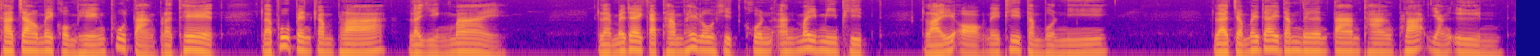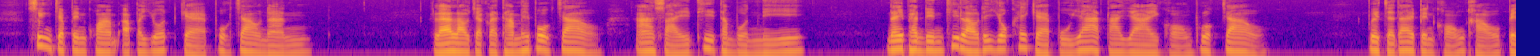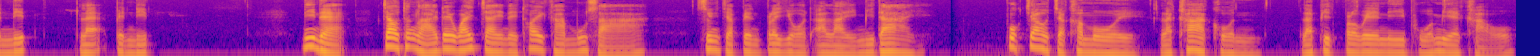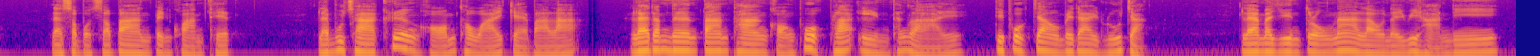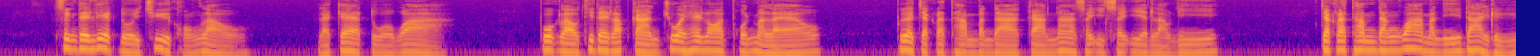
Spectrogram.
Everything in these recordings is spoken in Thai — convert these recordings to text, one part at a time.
ถ้าเจ้าไม่ข่มเหงผู้ต่างประเทศ และผู้เป็นกำพร้าและหญิงไม้และไม่ได้กระทำให้โลหิตคนอันไม่มีผิด ไหลออกในที่ตำบลนนี้ และจะไม่ได้ดำเนินตามทางพระอย่างอื่น ซึ่งจะเป็นความอัปยศแก่พวกเจ้านั้น และเราจะกระทำให้พวกเจ้าอาศัยที่ตำบลนนี้ ในแผ่นดินที่เราได้ยกให้แก่ปู่ย่าตายายของพวกเจ้า เพื่อจะได้เป็นของเขาเป็นนิดและเป็นนิด นี่แน่เจ้าทั้งหลายได้ไว้ใจในถ้อยคำมูสา ซึ่งจะเป็นประโยชน์อะไรมิได้ พวกเจ้าจะขโมยและฆ่าคน และผิดประเวณีผัวเมียเขา และสบทสบานเป็นความเท็จ และบูชาเครื่องหอมถวายแก่บาละ และดำเนินตามทางของพวกพระอื่นทั้งหลายที่พวกเจ้าไม่ได้รู้จัก และมายืนตรงหน้าเราในวิหารนี้ ซึ่งได้เรียกโดยชื่อของเรา และแก้ตัวว่า พวกเราที่ได้รับการช่วยให้รอดพ้นมาแล้ว เพื่อจะกระทำบรรดาการหน่าสะอิดสะเอียนเหล่านี้จะกระทำดังว่ามานี้ได้หรือ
